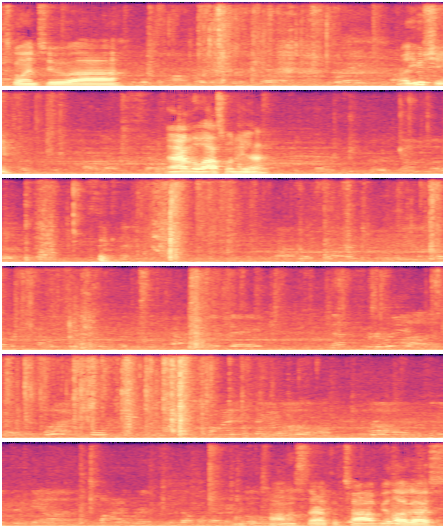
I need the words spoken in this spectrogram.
It's going to uh, Ayushi. And the last one here. There at the top. Good luck, guys.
